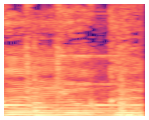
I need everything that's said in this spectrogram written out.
युग युग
